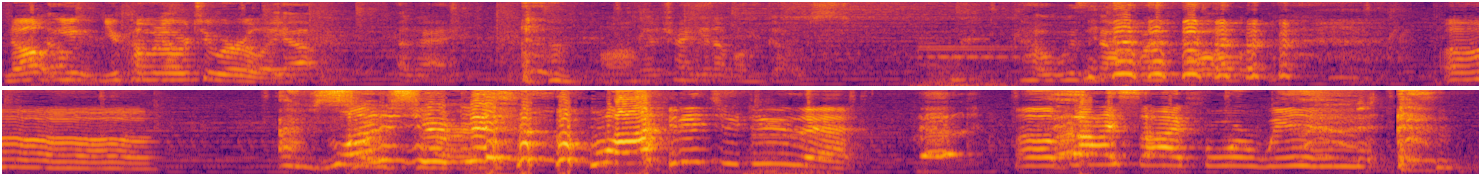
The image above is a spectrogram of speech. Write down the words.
No, Nope. you, you're coming over too early. Yep. Okay. well, I'm gonna try and get up on the ghost. that was not my fault. Uh, I'm so why did sorry. you do? why did you do that? Oh, bye, side for win.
